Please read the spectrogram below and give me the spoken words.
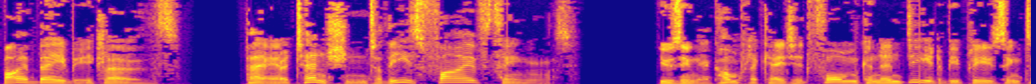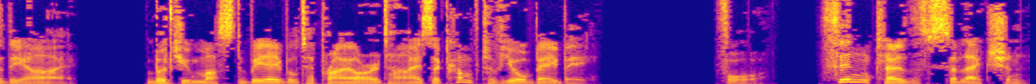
Buy baby clothes. Pay attention to these five things. Using a complicated form can indeed be pleasing to the eye. But you must be able to prioritize the comfort of your baby. 4. Thin clothes selection.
